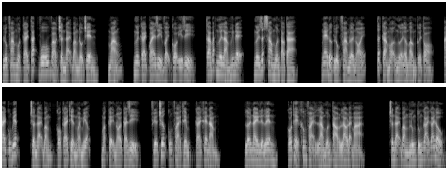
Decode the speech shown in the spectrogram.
lục phàm một cái tát vỗ vào trần đại bằng đầu trên, máng, ngươi cái quái gì vậy, có ý gì? Ta bắt ngươi làm huynh đệ, ngươi rất sao muốn tạo ta? Nghe được lục phàm lời nói, tất cả mọi người ầm ầm cười to, ai cũng biết, trần đại bằng có cái thiền ngoài miệng, mặc kệ nói cái gì, phía trước cũng phải thêm cái khe nằm. Lời này liền lên, có thể không phải là muốn tạo lao đại mà. Trần đại bằng lúng túng gãi gãi đầu,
